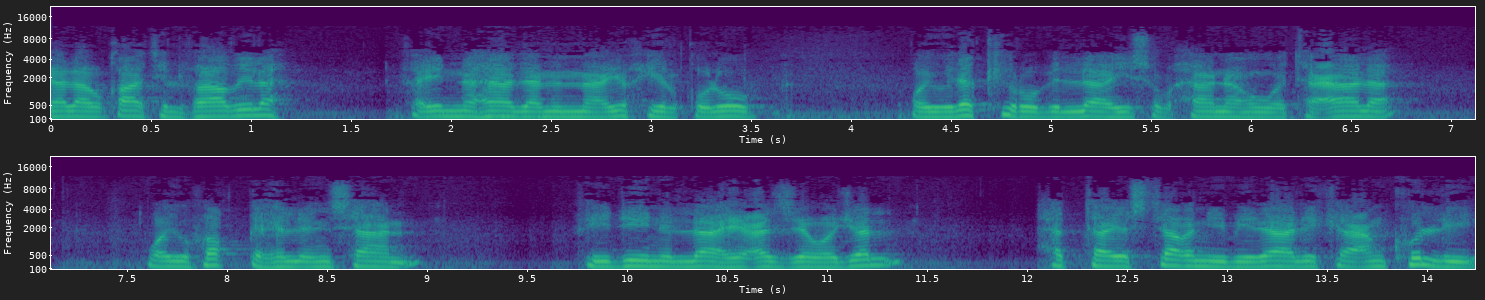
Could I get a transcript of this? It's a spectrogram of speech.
الأوقات الفاضلة فإن هذا مما يحيي القلوب ويذكر بالله سبحانه وتعالى ويفقه الإنسان في دين الله عز وجل حتى يستغني بذلك عن كل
